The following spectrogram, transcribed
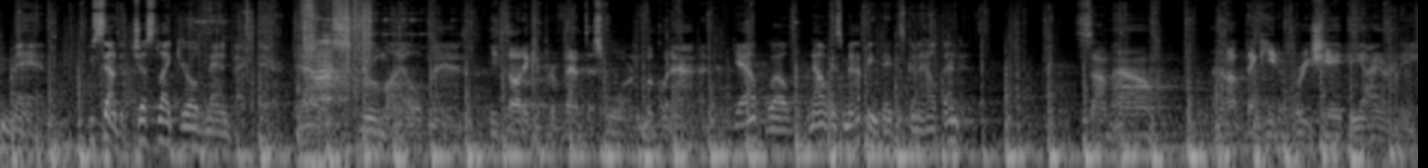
Man, you sounded just like your old man back there. Yeah, screw my old man. He thought he could prevent this war, and look what happened. Yeah, well, now his mapping data is gonna help end it. Somehow, I don't think he'd appreciate the irony.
